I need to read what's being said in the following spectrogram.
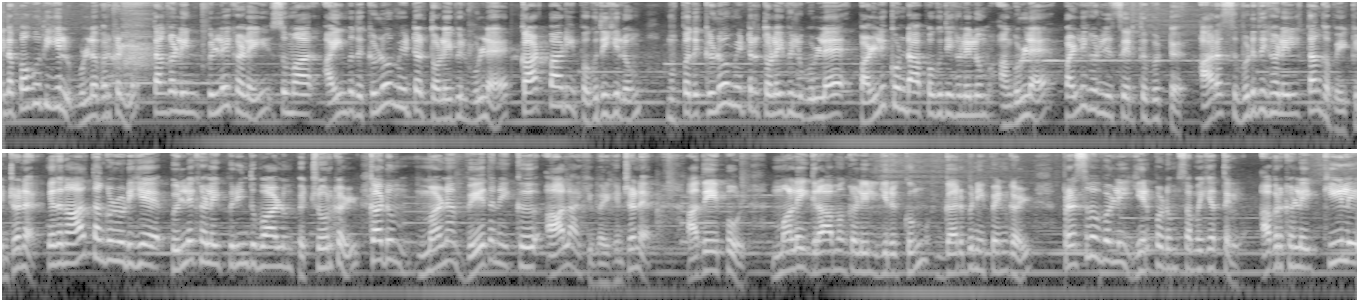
இந்த பகுதியில் உள்ளவர்கள் தங்களின் பிள்ளைகளை சுமார் ஐம்பது கிலோமீட்டர் தொலைவில் உள்ள காட்பாடி பகுதியிலும் முப்பது கிலோமீட்டர் தொலைவில் உள்ள பள்ளிக்கொண்டா பகுதிகளிலும் அங்குள்ள பள்ளி பள்ளிகளில் சேர்த்துவிட்டு அரசு விடுதிகளில் தங்க வைக்கின்றனர். இதனால் தங்களுடைய பிள்ளைகளை பிரிந்து வாழும் பெற்றோர்கள் கடும் மன வேதனைக்கு ஆளாகி வருகின்றனர். அதேபோல் மலை கிராமங்களில் இருக்கும் கர்ப்பிணி பெண்கள் பிரசவ வழி ஏற்படும் சமயத்தில் அவர்களை கீழே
